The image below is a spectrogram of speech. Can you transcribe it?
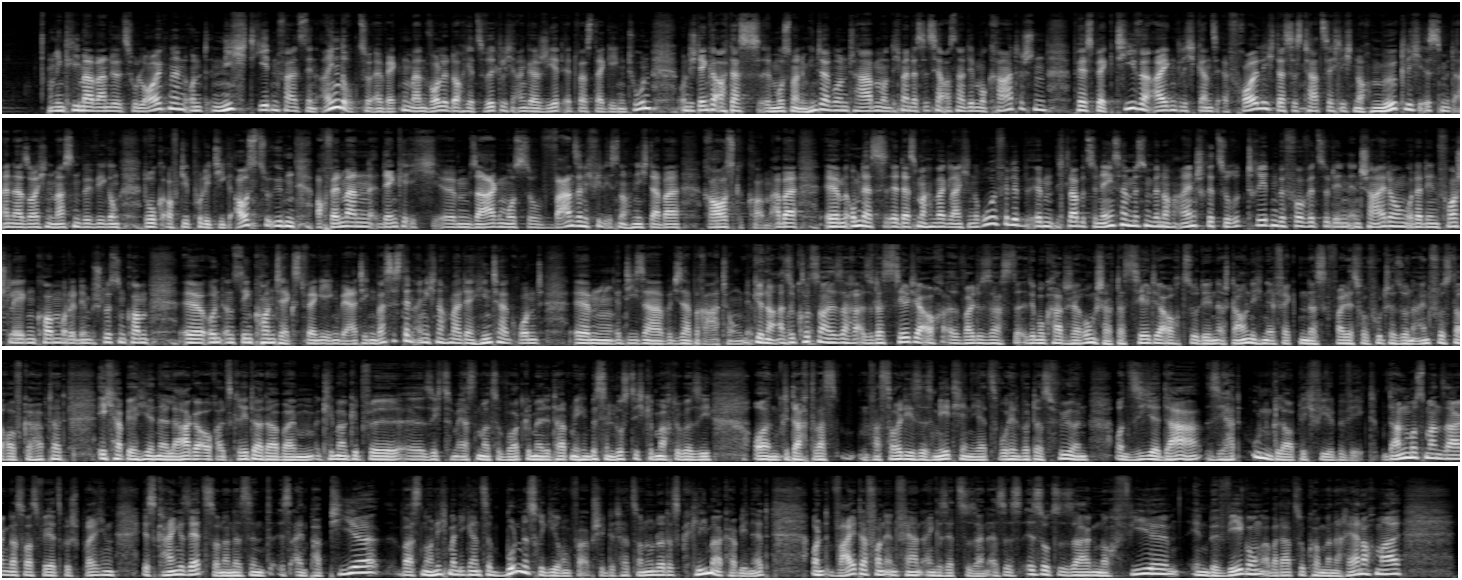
den Klimawandel zu leugnen und nicht jedenfalls den Eindruck zu erwecken, man wolle doch jetzt wirklich engagiert etwas dagegen tun. Und ich denke, auch das äh, muss man im Hintergrund haben. Und ich meine, das ist ja aus einer demokratischen Perspektive eigentlich ganz erfreulich, dass es tatsächlich noch möglich ist, mit einer solchen Massenbewegung Druck auf die Politik auszuüben. Auch wenn man, denke ich, ähm, sagen muss, so wahnsinnig viel ist noch nicht dabei rausgekommen. Aber ähm, um das, äh, das machen wir gleich in Ruhe, Philipp. Ähm, ich glaube, zunächst mal müssen wir noch einen Schritt zurücktreten, bevor wir zu den Entscheidungen oder den Vorschlägen kommen oder den Beschlüssen Ergebnissen kommen äh, und uns den Kontext vergegenwärtigen. Was ist denn eigentlich nochmal der Hintergrund ähm, dieser, dieser Beratung? Genau, also kurz noch eine Sache. Also das zählt ja auch, äh, weil du sagst, demokratische Errungenschaft, das zählt ja auch zu den erstaunlichen Effekten, dass Fridays for Future so einen Einfluss darauf gehabt hat. Ich habe ja hier in der Lage, auch als Greta da beim Klimagipfel äh, sich zum ersten Mal zu Wort gemeldet hat, mich ein bisschen lustig gemacht über sie und gedacht, was, was soll dieses Mädchen jetzt, wohin wird das führen? Und siehe da, sie hat unglaublich viel bewegt. Dann muss man sagen, das, was wir jetzt besprechen, ist kein Gesetz Gesetz, sondern das sind, ist ein Papier, was noch nicht mal die ganze Bundesregierung verabschiedet hat, sondern nur das Klimakabinett und weit davon entfernt, ein Gesetz zu sein. Also es ist sozusagen noch viel in Bewegung, aber dazu kommen wir nachher nochmal.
